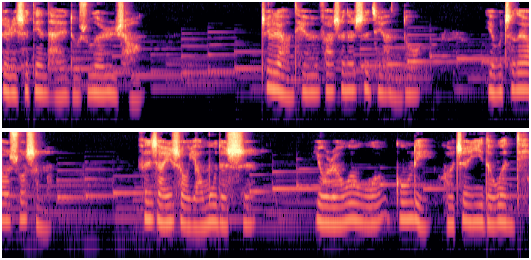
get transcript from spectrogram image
这里是电台读书的日常。这两天发生的事情很多，也不知道要说什么。分享一首杨牧的诗。有人问我公理和正义的问题。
